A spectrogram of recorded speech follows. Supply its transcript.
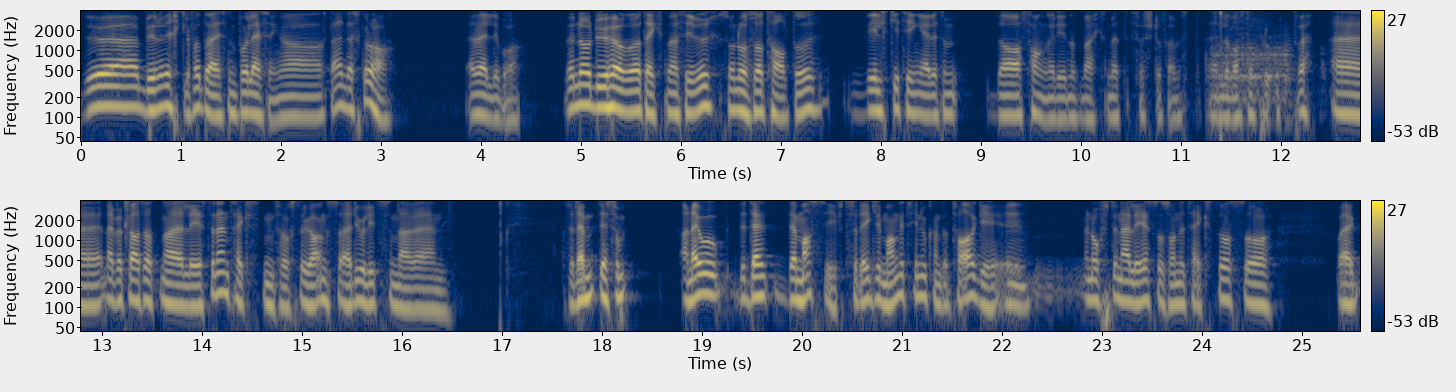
Du eh, begynner virkelig å få dreisen på lesinga, Stein. Det skal du ha. Det er veldig bra. Men når du hører teksten her, Syver, som du også har talt over, hvilke ting er det som da fanger din oppmerksomhet først og fremst? Eller hva stopper du opp ved? Eh, nei, det er klart at når jeg leste den teksten første gang, så er det jo litt sånn der eh, Altså, det, det som er jo, det, det, er massivt, så det er egentlig mange ting du kan ta tak i. Mm. Men ofte når jeg leser sånne tekster, så og jeg,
